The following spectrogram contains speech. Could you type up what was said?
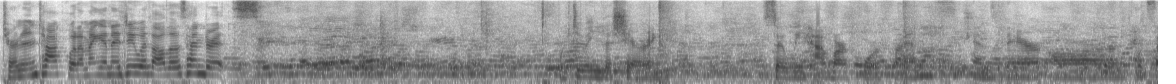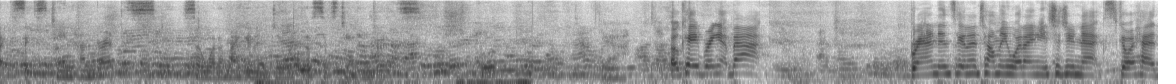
Turn and talk. What am I going to do with all those hundredths? We're doing the sharing. So we have our four friends, and there are, looks like 16 hundredths. So what am I going to do with those 16 hundredths? Yeah. Okay, bring it back. Brandon's going to tell me what I need to do next. Go ahead.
